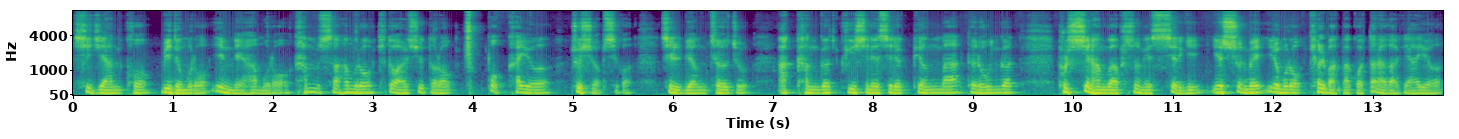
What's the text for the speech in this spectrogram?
쉬지 않고 믿음으로 인내함으로 감사함으로 기도할 수 있도록 축복하여 주시옵시고 질병 저주 악한 것 귀신의 세력 병마 더러운 것 불신함과 불성의 세력이 예수님의 이름으로 결박받고 떠나가게 하여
